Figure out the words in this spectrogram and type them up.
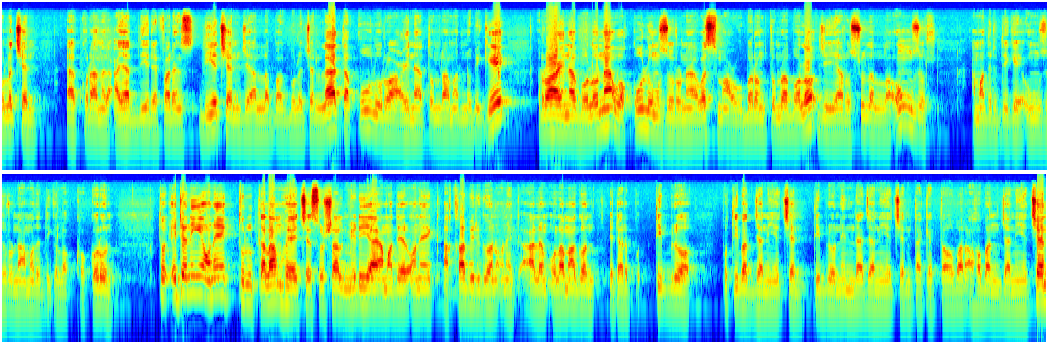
বলেছেন। কোরআনের আয়াত দিয়ে রেফারেন্স দিয়েছেন যে আল্লাহ পাক বলেছেন, লা তাকুল রাইনা তোমরা আমার নবীকে রাইনা বলো না, ওয়াকুল উংজুরনা ওয়াসমাউ বরং তোমরা বলো যে, ইয়া রসুলাল্লাহ উংজুর আমাদের দিকে উংজুরনা আমাদের দিকে লক্ষ্য করুন। তো এটা নিয়ে অনেক তুল কালাম হয়েছে সোশ্যাল মিডিয়ায়, আমাদের অনেক আকাবিরগণ, অনেক আলম ওলামাগণ এটার তীব্র প্রতিবাদ জানিয়েছেন, তীব্র নিন্দা জানিয়েছেন, তাকে তওবার আহ্বান জানিয়েছেন।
